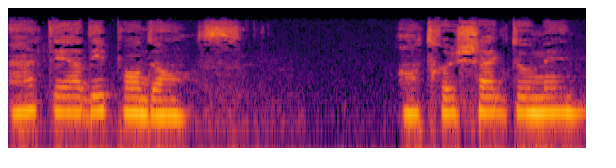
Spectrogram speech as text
Interdépendance entre chaque domaine.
